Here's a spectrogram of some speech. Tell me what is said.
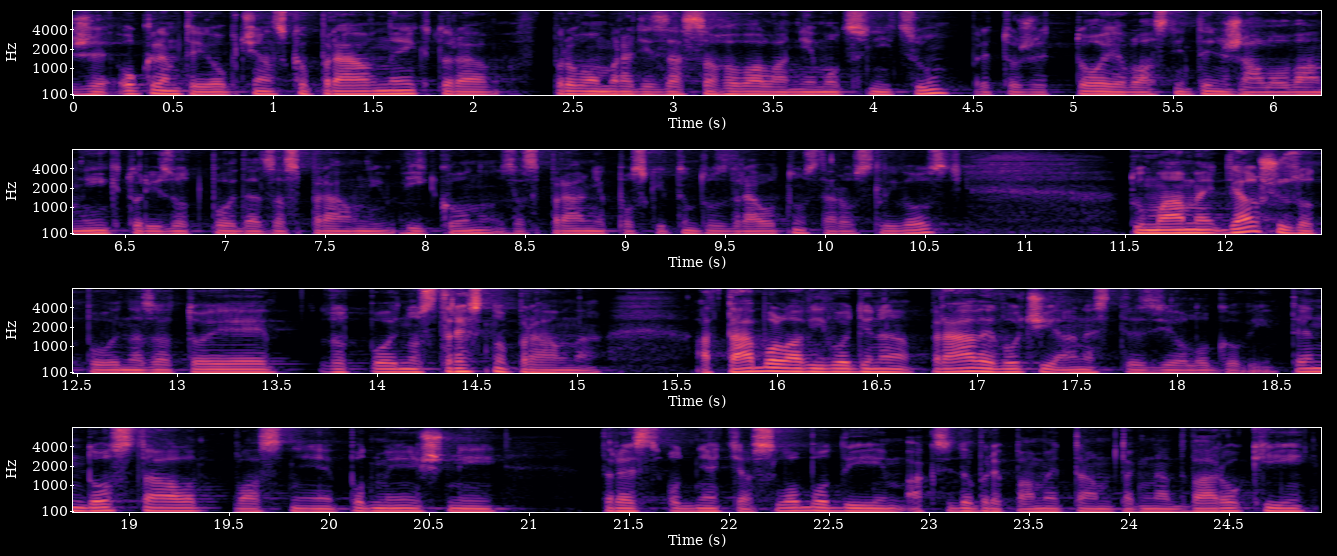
že okrem tej občianskoprávnej, ktorá v prvom rade zasahovala nemocnicu, pretože to je vlastne ten žalovaný, ktorý zodpoveda za správny výkon, za správne poskytnutú zdravotnú starostlivosť, tu máme ďalšiu zodpovednosť a to je zodpovednosť trestnoprávna. A tá bola vyvodená práve voči anesteziologovi. Ten dostal vlastne podmienečný trest odňatia slobody, ak si dobre pamätám, tak na dva roky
